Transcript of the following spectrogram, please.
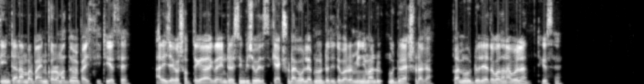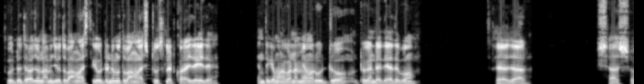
তিনটা নাম্বার বাইন্ড করার মাধ্যমে পাইছি, ঠিক আছে? আর এই জায়গায় সব থেকে একটা ইন্টারেস্টিং বিষয় হয়েছে কি, একশো টাকা হলে আপনি উইড্রো দিতে পারবেন। মিনিমাম উইড্রো একশো টাকা। তো আমি উইড্রো দিয়ে এত কথা না বলে, ঠিক আছে? তো উইড্রো দেওয়ার জন্য আমি যেহেতু বাংলাদেশ থেকে উইড্রো নিবো, তো বাংলাদেশ টু সিলেক্ট করাই যায় যে এখান থেকে মনে করেন আমি আমার উইড্রো টোকেনটা দিয়ে দেবো। ছয় হাজার সাতশো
